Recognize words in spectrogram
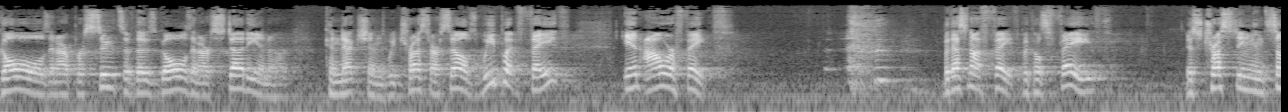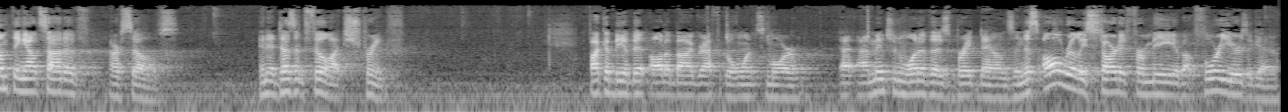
goals and our pursuits of those goals and our study and our connections. We trust ourselves. We put faith in our faith. But that's not faith, because faith is trusting in something outside of ourselves. And it doesn't feel like strength. If I could be a bit autobiographical once more, I mentioned one of those breakdowns. And this all really started for me about four years ago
